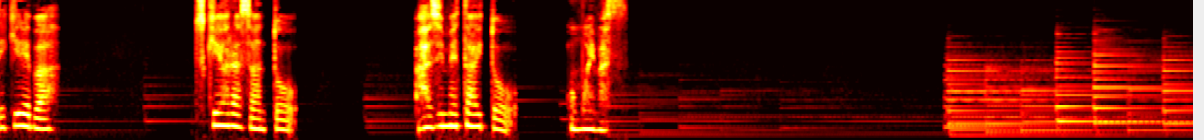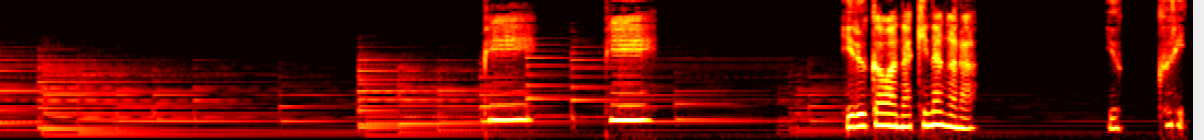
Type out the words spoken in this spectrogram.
できれば月原さんと始めたいと思います。イルカは泣きながら、ゆっくり。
